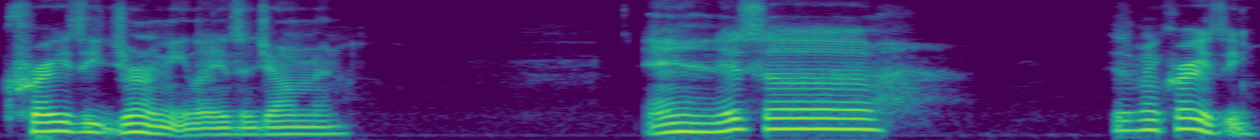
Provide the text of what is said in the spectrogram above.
crazy journey, ladies and gentlemen and it's uh it's been crazy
